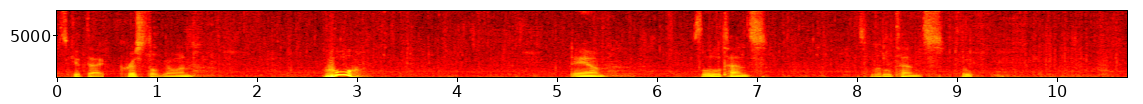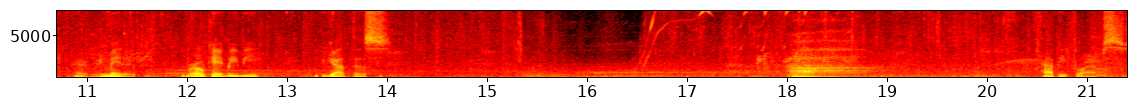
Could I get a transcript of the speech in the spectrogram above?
Let's get that crystal going. Whew! Damn. It's a little tense. It's a little tense. Oh. Alright, we made it. We're okay, BB. We got this. Happy flaps.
